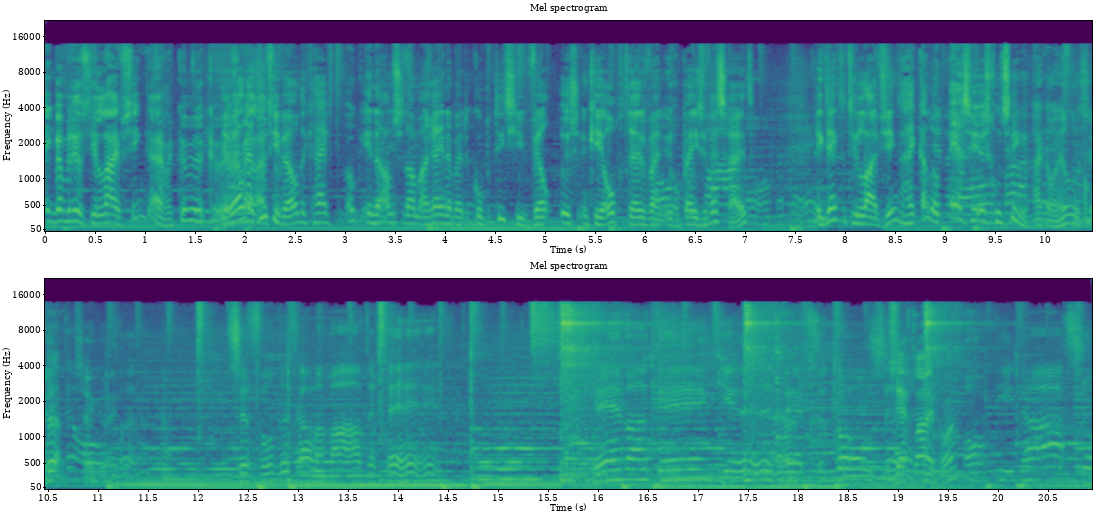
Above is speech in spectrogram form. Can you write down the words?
ik ben benieuwd of hij live zingt eigenlijk. Kunnen we, kunnen Jawel, dat doet hij wel. Hij heeft ook in de Amsterdam Arena bij de competitie wel eens een keer opgetreden bij een Europese wedstrijd. Ik denk dat hij live zingt. Hij kan ook echt serieus goed zingen. Hij kan heel goed zeggen. Zeker weten. Ze vonden het allemaal te gek. En wat denk je, het werd gekozen. Zeg live hoor. Op die dag zo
